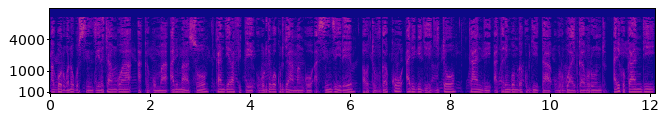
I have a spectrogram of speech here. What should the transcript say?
agorwa no gusinzira cyangwa akaguma ari maso kandi yari afite uburyo bwo kuryama ngo asinzire aho tuvuga ko ari iby'igihe gito kandi atari ngombwa kubyita uburwayi bwa burundu. Ariko kandi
